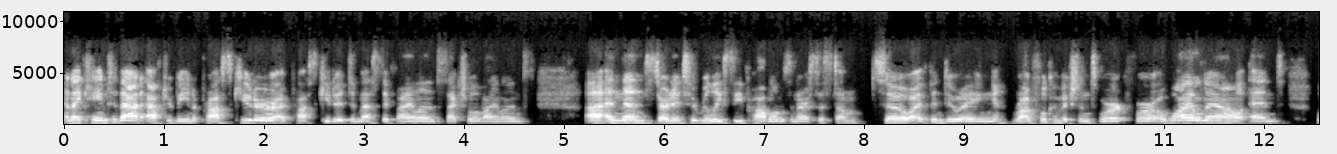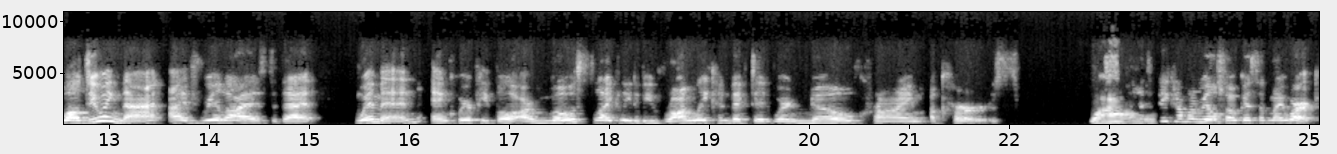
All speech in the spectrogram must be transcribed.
And I came to that after being a prosecutor. I prosecuted domestic violence, sexual violence, uh, and then started to really see problems in our system. So I've been doing wrongful convictions work for a while now. And while doing that, I've realized that women and queer people are most likely to be wrongly convicted where no crime occurs. Wow. It's become a real focus of my work.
